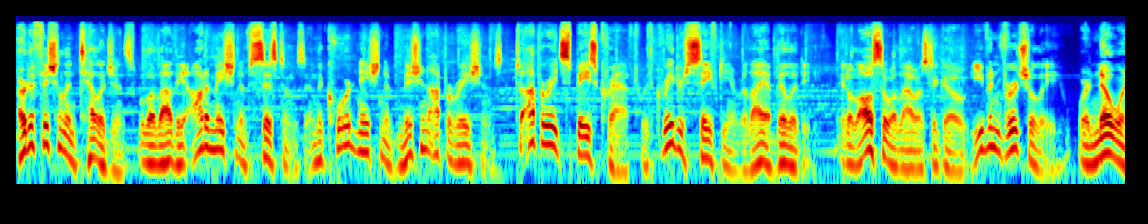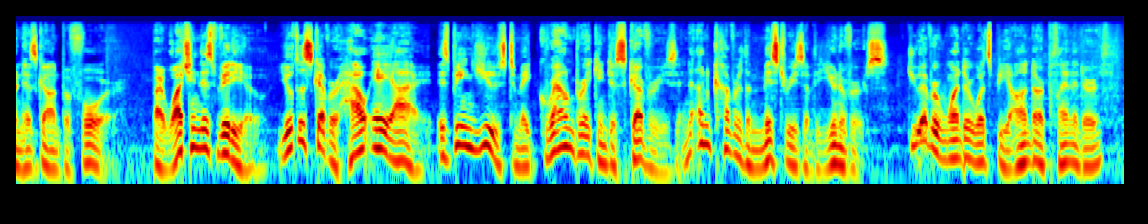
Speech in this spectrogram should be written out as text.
Artificial intelligence will allow the automation of systems and the coordination of mission operations to operate spacecraft with greater safety and reliability. It'll also allow us to go, even virtually, where no one has gone before. By watching this video, you'll discover how AI is being used to make groundbreaking discoveries and uncover the mysteries of the universe. Do you ever wonder what's beyond our planet Earth?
